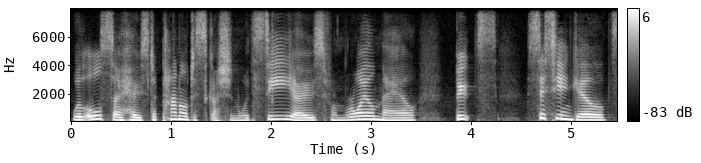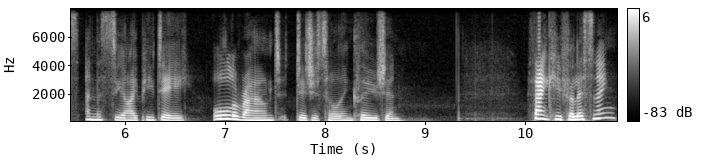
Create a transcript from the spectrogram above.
will also host a panel discussion with CEOs from Royal Mail, Boots, City and Guilds, and the CIPD, all around digital inclusion. Thank you for listening,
